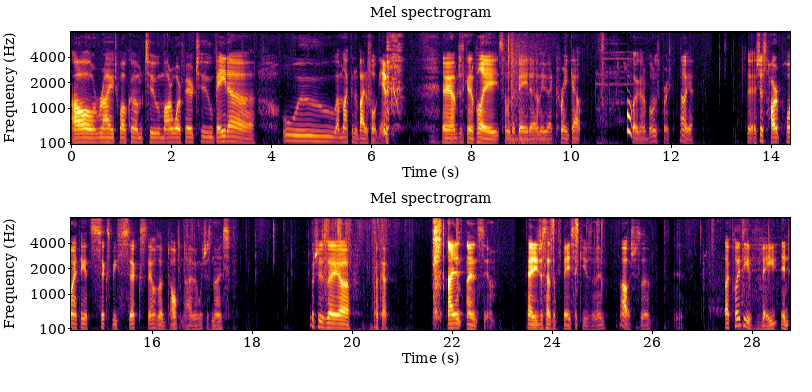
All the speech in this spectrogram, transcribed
Alright, welcome to Modern Warfare 2 Beta. Woo, I'm not gonna buy the full game. yeah, I'm just gonna play some of the beta, maybe I crank out. Oh, I got a bonus perk. Oh yeah. So it's just hard point, I think it's 6v6. That was a dolphin diving, which is nice. Which is a, uh, okay. I didn't, I didn't see him. And he just has a basic username. Oh, it's just a, yeah. I played the evade in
